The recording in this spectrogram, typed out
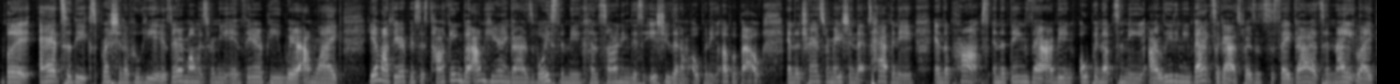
but add to the expression of who he is. There are moments for me in therapy where I'm like, yeah, my therapist is talking, but I'm hearing God's voice to me concerning this issue that I'm opening up about and the transformation that's happening and the prompts and the things that are being opened up to me are leading me back to God's presence to say, God, tonight, like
